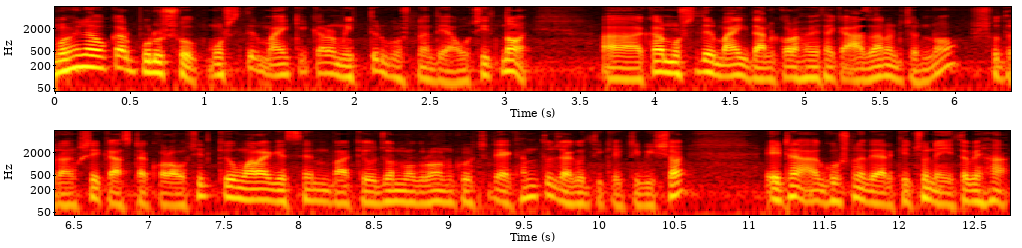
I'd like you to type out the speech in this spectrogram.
মহিলা হোক আর পুরুষ হোক, মসজিদের মাইকে কারও মৃত্যুর ঘোষণা দেওয়া উচিত নয়। কারণ মসজিদের মাইক দান করা হয়ে থাকে আজানের জন্য, সুতরাং সেই কাজটা করা উচিত। কেউ মারা গেছেন বা কেউ জন্মগ্রহণ করছে এটা একান্ত জাগতিক একটি বিষয়। এটা ঘোষণা দেওয়ার কিছু নেই। তবে হ্যাঁ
